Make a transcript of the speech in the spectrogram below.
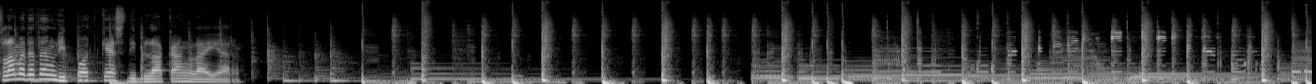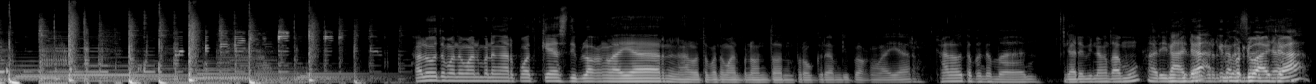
Selamat datang di podcast di belakang layar. Halo teman-teman pendengar podcast di belakang layar dan halo teman-teman penonton program di belakang layar. Halo teman-teman. Gak ada bintang tamu hari ini Gak ada, kita berdua aja.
